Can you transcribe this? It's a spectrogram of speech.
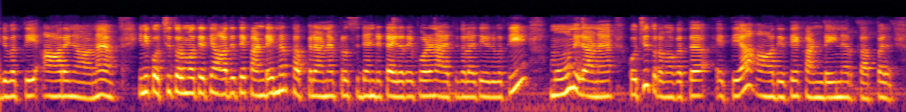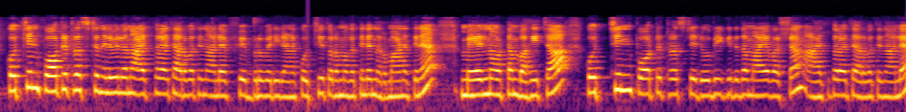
ഇരുപത്തി ആറിനാണ് ഇനി കൊച്ചി തുറമുഖത്ത് എത്തിയ ആദ്യത്തെ കണ്ടെയ്നർ കപ്പലാണ് പ്രസിഡന്റ് ടൈലർ. എപ്പോഴാണ് ആയിരത്തി തൊള്ളായിരത്തി എഴുപത്തി മൂന്നിലാണ് കൊച്ചി തുറമുഖത്ത് എത്തിയ ആദ്യത്തെ കണ്ടെയ്നർ കപ്പൽ. കൊച്ചിൻ പോർട്ട് ട്രസ്റ്റ് നിലവിൽ വന്ന ആയിരത്തി തൊള്ളായിരത്തി അറുപത്തിനാല് ഫെബ്രുവരിയിലാണ് കൊച്ചി തുറമുഖത്തിന്റെ നിർമ്മാണത്തിന് മേൽനോട്ടം വഹിച്ച. കൊച്ചിൻ പോർട്ട് ട്രസ്റ്റ് രൂപീകൃതമായ വർഷം ആയിരത്തി തൊള്ളായിരത്തി അറുപത്തിനാല്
